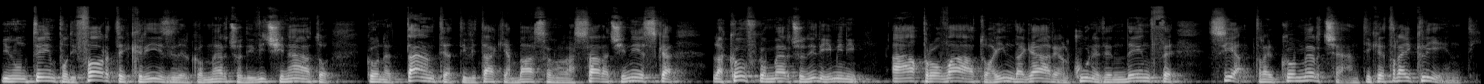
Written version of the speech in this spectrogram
In un tempo di forte crisi del commercio di vicinato, con tante attività che abbassano la sara cinesca, la Confcommercio di Rimini ha provato a indagare alcune tendenze sia tra i commercianti che tra i clienti.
